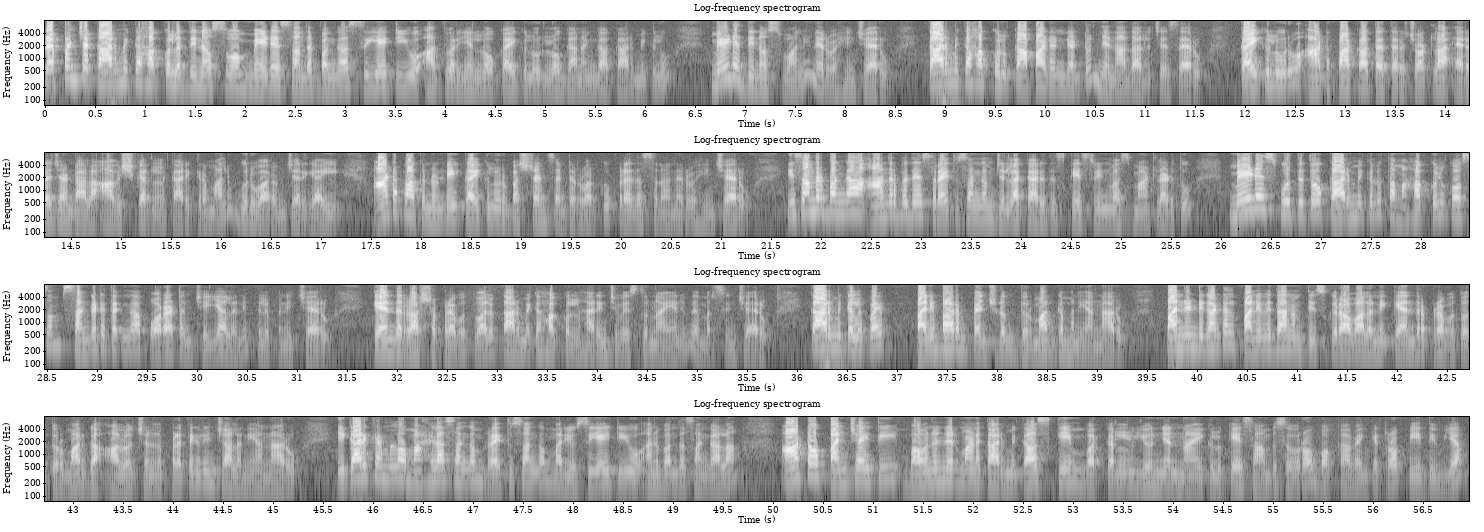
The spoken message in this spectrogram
ప్రపంచ కార్మిక హక్కుల దినోత్సవం మేడే సందర్భంగా సిఐటియు ఆధ్వర్యంలో కైకులూరులో ఘనంగా కార్మికులు మేడే దినోత్సవాన్ని నిర్వహించారు. కార్మిక హక్కులు కాపాడండి అంటూ నినాదాలు చేశారు. కైకలూరు ఆటపాక తదితర చోట్ల ఎర్రజెండాల ఆవిష్కరణల కార్యక్రమాలు గురువారం జరిగాయి. ఆటపాక నుండి కైకలూరు బస్టాండ్ సెంటర్ వరకు ప్రదర్శన నిర్వహించారు. ఈ సందర్భంగా ఆంధ్రప్రదేశ్ రైతు సంఘం జిల్లా కార్యదర్శి కె. శ్రీనివాస్ మాట్లాడుతూ మేడే స్ఫూర్తితో కార్మికులు తమ హక్కుల కోసం సంఘటితంగా పోరాటం చేయాలని పిలుపునిచ్చారు. కేంద్ర రాష్ట్ర ప్రభుత్వాలు కార్మిక హక్కులను హరించి వేస్తున్నాయని విమర్శించారు. కార్మికులపై పనిభారం పెంచడం దుర్మార్గమని అన్నారు. పన్నెండు గంటల పని విధానం తీసుకురావాలని కేంద్ర ప్రభుత్వ దుర్మార్గ ఆలోచనలు ప్రతిఘటించాలని అన్నారు. ఈ కార్యక్రమంలో మహిళా సంఘం రైతు సంఘం మరియు సిఐటియు అనుబంధ సంఘాల ఆటో పంచాయతీ భవన నిర్మాణ కార్మిక స్కీమ్ వర్కర్లు యూనియన్ నాయకులు K. Sambasivarao Bokka Venkatrao P. Divya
